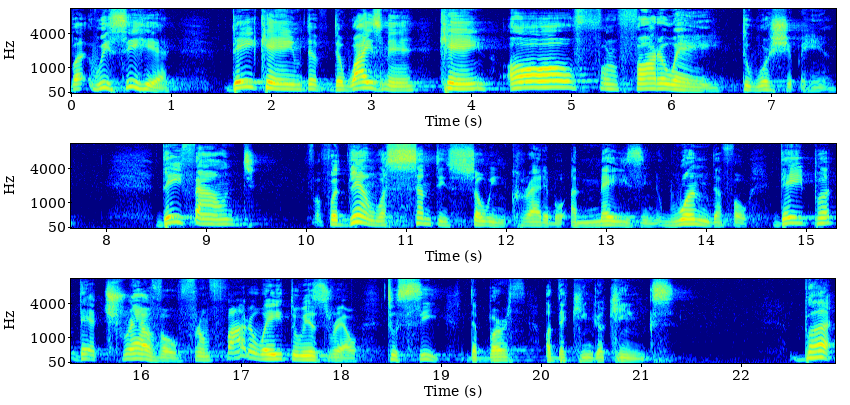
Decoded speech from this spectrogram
But we see here, they came, the, the wise men came all from far away to worship him. They found for them was something so incredible, amazing, wonderful. They put their travel from far away to Israel to see the birth of the King of Kings. But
